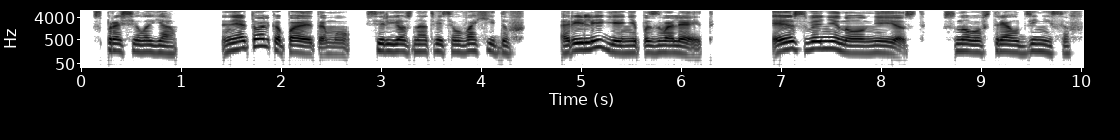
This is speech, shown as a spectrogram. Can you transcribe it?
— спросила я. «Не только поэтому», — серьезно ответил Вахидов. «Религия не позволяет». «И свинину он не ест», — снова встрял Денисов.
